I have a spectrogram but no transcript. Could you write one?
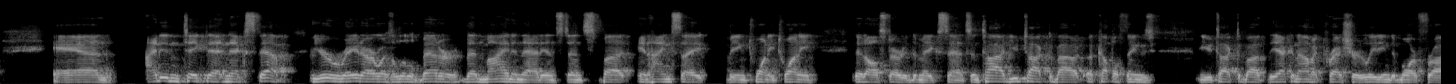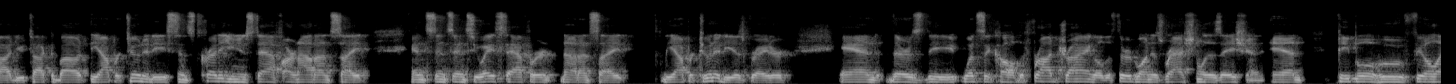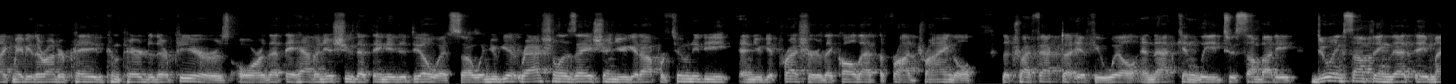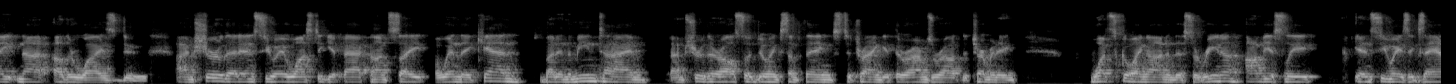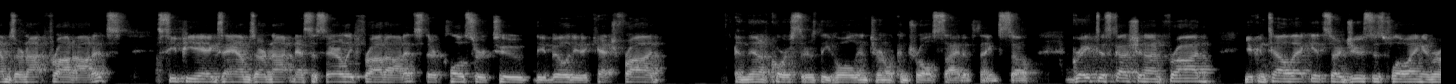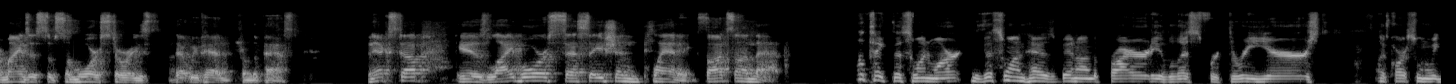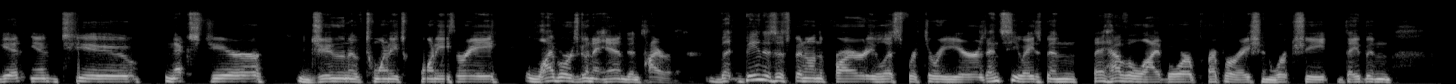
And I didn't take that next step. Your radar was a little better than mine in that instance, but in hindsight, being 2020, it all started to make sense. And Todd, you talked about a couple things. You talked about the economic pressure leading to more fraud. You talked about the opportunity since credit union staff are not on site and since NCUA staff are not on site, the opportunity is greater. And there's the, what's it called? The fraud triangle. The third one is rationalization. And people who feel like maybe they're underpaid compared to their peers or that they have an issue that they need to deal with. So when you get rationalization, you get opportunity and you get pressure. They call that the fraud triangle, the trifecta, if you will. And that can lead to somebody doing something that they might not otherwise do. I'm sure that NCUA wants to get back on site when they can. But in the meantime, I'm sure they're also doing some things to try and get their arms around determining what's going on in this arena. Obviously, NCUA's exams are not fraud audits. CPA exams are not necessarily fraud audits. They're closer to the ability to catch fraud. And then, of course, there's the whole internal control side of things. So, great discussion on fraud. You can tell that gets our juices flowing and reminds us of some more stories that we've had from the past. Next up is LIBOR cessation planning. Thoughts on that? I'll take this one, Mark. This one has been on the priority list for three years. Of course, when we get into next year, June of 2023, LIBOR is going to end entirely. But being as it's been on the priority list for three years, NCUA's been, they have a LIBOR preparation worksheet. They've been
